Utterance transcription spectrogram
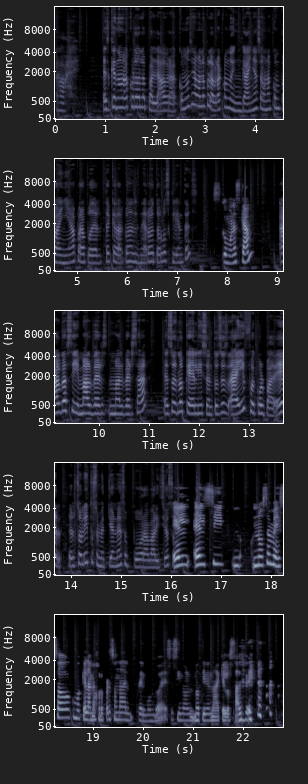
Ay, es que no me acuerdo la palabra. ¿Cómo se llama la palabra cuando engañas a una compañía para poderte quedar con el dinero de todos los clientes? ¿Es como un scam? Algo así, malversar. Eso es lo que él hizo. Entonces ahí fue culpa de él. Él solito se metió en eso por avaricioso. Él, él sí no, se me hizo como que la mejor persona del, mundo. Ese sí no, no tiene nada que lo salve.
